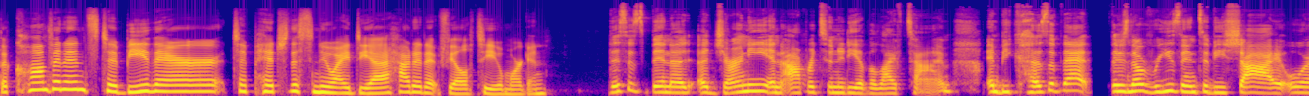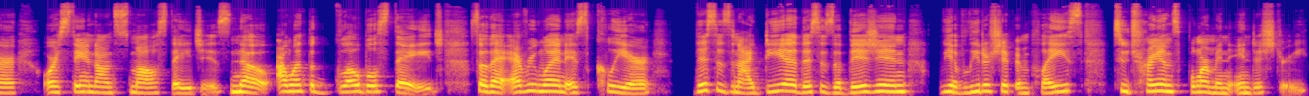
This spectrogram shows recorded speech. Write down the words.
The confidence to be there to pitch this new idea. How did it feel to you, Morgan? This has been a, a journey and opportunity of a lifetime. And because of that, there's no reason to be shy or or stand on small stages. No, I want the global stage so that everyone is clear. This is an idea, this is a vision. We have leadership in place to transform an industry.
